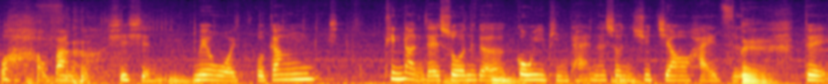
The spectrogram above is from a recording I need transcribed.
哇，好棒啊！谢谢你。没有我，我刚。听到你在说那个公益平台，嗯、那时候你去教孩子，对对，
